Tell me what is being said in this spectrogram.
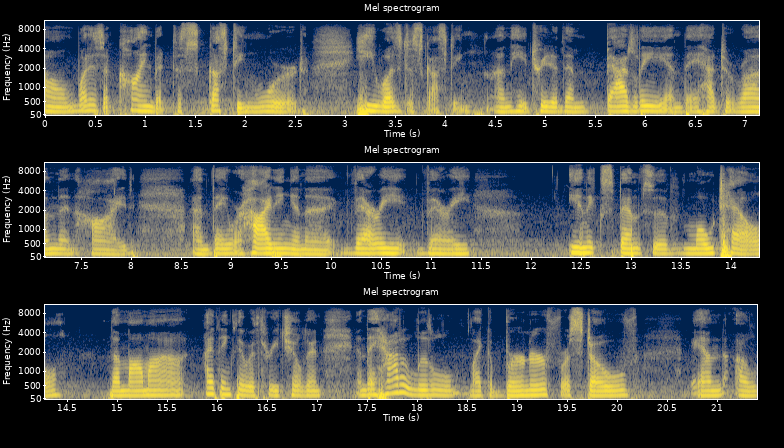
oh, what is a kind but disgusting word? He was disgusting, and he treated them badly, and they had to run and hide. And they were hiding in a very, very inexpensive motel. The mama, I think there were three children, and they had a little, like a burner for a stove and a,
